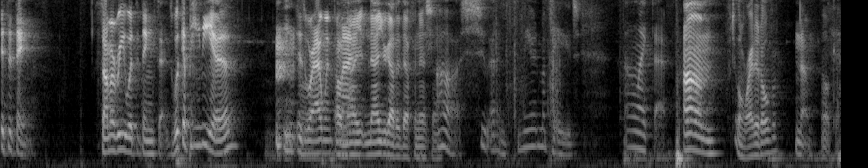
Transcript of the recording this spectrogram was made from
it's a thing. So I'm gonna read what the thing says. Wikipedia is where I went for Oh, my. now you, now you got a definition. oh shoot! I done smeared my page. I don't like that. Um, What, you gonna write it over? no. Okay.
